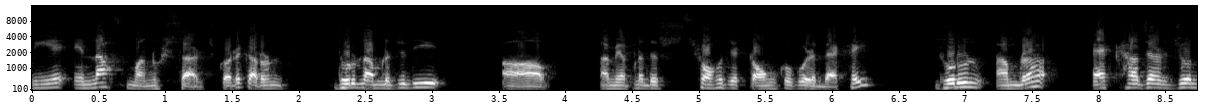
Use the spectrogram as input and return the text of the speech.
নিয়ে এনাফ মানুষ সার্চ করে। কারণ ধরুন আমরা যদি আমি আপনাদের সহজ একটা অঙ্ক করে দেখাই। ধরুন আমরা এক হাজার জন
